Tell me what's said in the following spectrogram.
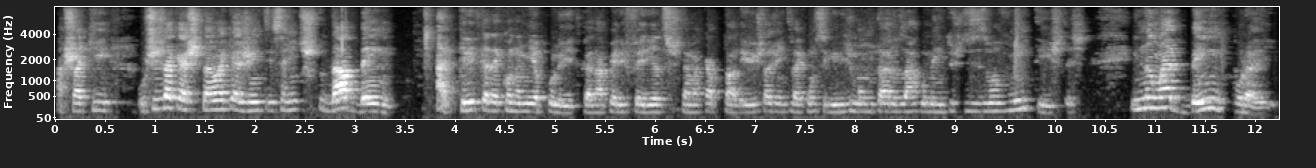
Achar que o X da questão é que a gente, se a gente estudar bem a crítica da economia política na periferia do sistema capitalista, a gente vai conseguir desmontar os argumentos desenvolvimentistas. E não é bem por aí,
